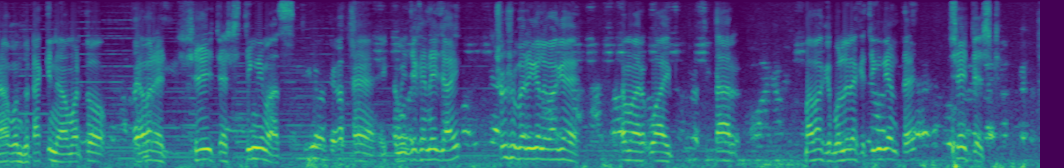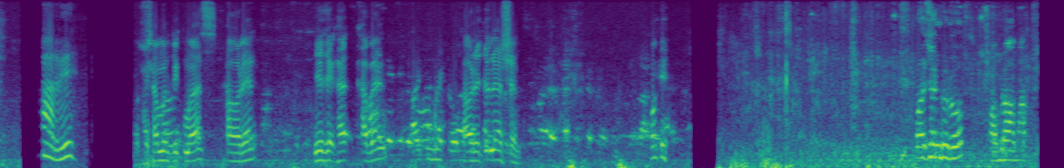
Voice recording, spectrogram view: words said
না বন্ধু টাকি না আমার তো ফেভারিট সেই চিংড়ি মাছ হ্যাঁ আমি যেখানে যাই শ্বশুর বাড়ি গেলে আগে আমার ওয়াইফ তার বাবাকে বলে রাখে চিংড়ি আনতে। সেই টেস্ট আরে। সামুদ্রিক মাছ হাওড়ের যে যে খাবেন হাওড়ে চলে আসেন। ওকে। প্রচণ্ড রোদ আমরা মাত্র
